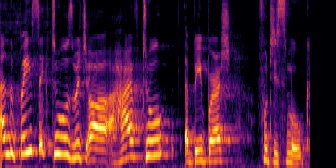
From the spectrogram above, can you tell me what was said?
and the basic tools which are a hive tool, a bee brush, futhi smoke.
